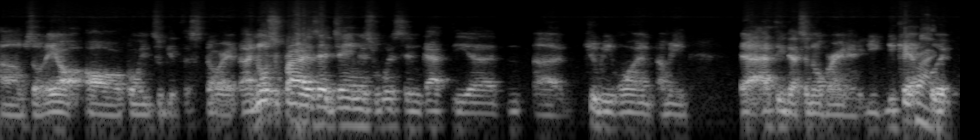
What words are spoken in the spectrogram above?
Um, so they are all going to get the start. Uh, no surprise that Jameis Winston got the uh, uh, QB one. I mean, I think that's a no brainer. You, you can't right. put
